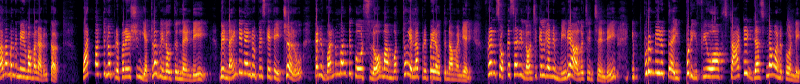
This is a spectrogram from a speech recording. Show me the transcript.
చాలామంది మీరు మమ్మల్ని అడుగుతారు వన్ మంత్లో ప్రిపరేషన్ ఎట్లా వీలవుతుందండి? మీరు నైంటీ నైన్ రూపీస్కి అయితే ఇచ్చారు కానీ వన్ మంత్ కోర్స్లో మా మొత్తం ఎలా ప్రిపేర్ అవుతున్నామండి అని. ఫ్రెండ్స్ ఒక్కసారి లాజికల్గానే మీరే ఆలోచించండి. ఇప్పుడు మీరు ఇప్పుడు if you have started just now అనుకోండి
